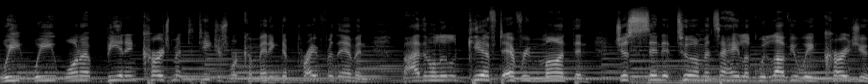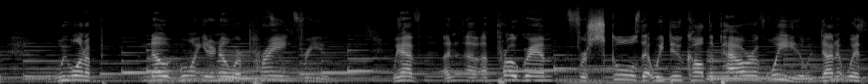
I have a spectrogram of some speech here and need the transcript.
we, we want to be an encouragement to teachers. We're committing to pray for them and buy them a little gift every month and just send it to them and say, hey, look, we love you. We encourage you. We want to know, we want you to know we're praying for you. We have an, a, program for schools that we do called The Power of We. We've done it with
